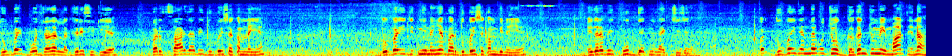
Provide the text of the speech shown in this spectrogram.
दुबई बहुत ज़्यादा लग्जरी सिटी है, पर शारजा भी दुबई से कम नहीं है। दुबई जितनी नहीं है, पर दुबई से कम भी नहीं है। इधर भी खूब देखने लायक चीज़ें हैं। पर दुबई के अंदर वो जो गगनचुम्बी इमारत है ना,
